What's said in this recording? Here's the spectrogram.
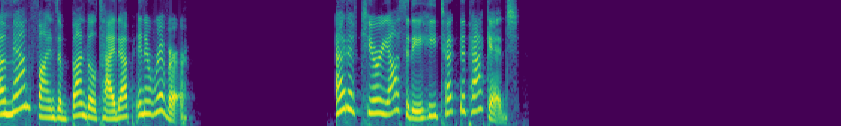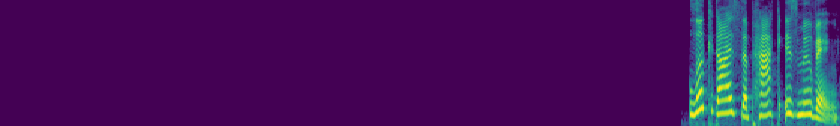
A man finds a bundle tied up in a river. Out of curiosity, he took the package. Look, guys, the pack is moving.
